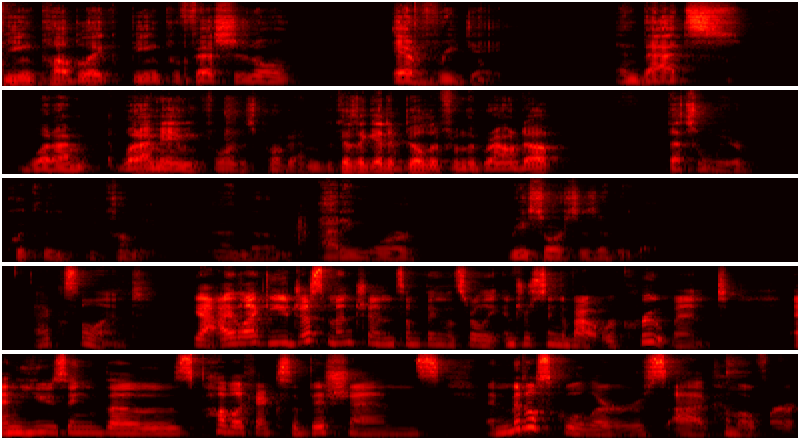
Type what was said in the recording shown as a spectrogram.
being public, being professional every day. And that's what I'm what I'm aiming for in this program because I get to build it from the ground up. That's what we're quickly becoming and um, adding more resources every day. Excellent. Yeah, I like you just mentioned something that's really interesting about recruitment and using those public exhibitions and middle schoolers uh, come over.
